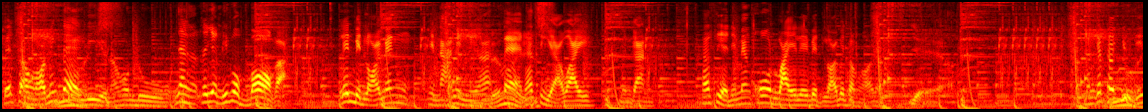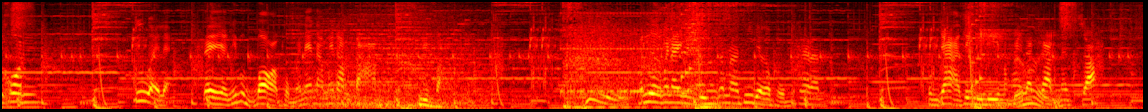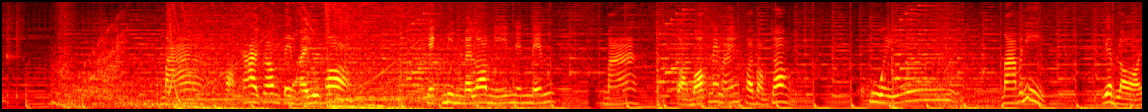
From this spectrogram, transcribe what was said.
เบสสองร้อยไม่งแตกดีอยู่นะคนดูอย่างก็อย่างที่ผมบอกอะ เล่นเบ็ดร้อยแม่งเห็นน้ำเห็นเนื้อเลยแต่ถ้าเสียไวเหมือนกัน ถ้าเสียนี่แม่งโคตรไวเลยเบ็ดร้อยเบ็ดสองร้อยเนี่ย Yeah. มันก็ต้องอยู่ที่คนด้วยแหละ แต่อย่างที่ผมบอกอะผมไม่แนะนำให้ทำตามดีฝ่า ถ้าเลือกไม่ได้จริงๆก็มาที่เดียวกับผมแค่นั้น ผมจะหาสิ่งดีๆมาให้ละกันนะจ๊ะ มาขอข้าวช่องเต็มไปลูกพ่อ เช็คบินไปรอบนี้เน้นๆ มาสองบล็อกได้ไหม ขอสองช่องห่วยเอ้ยมาปะนี่ เรียบร้อย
